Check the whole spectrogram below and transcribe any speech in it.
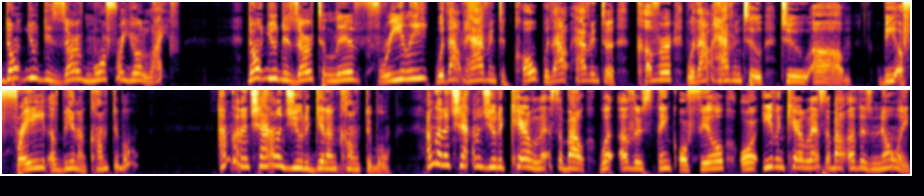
don't you deserve more for your life? Don't you deserve to live freely without having to cope, without having to cover, without having to to um, be afraid of being uncomfortable? I'm going to challenge you to get uncomfortable. I'm going to challenge you to care less about what others think or feel, or even care less about others knowing.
